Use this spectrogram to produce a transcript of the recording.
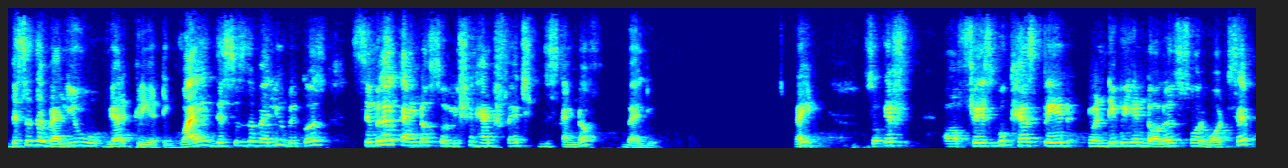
this is the value we are creating. Why this is the value? Because similar kind of solution had fetched this kind of value right? So if uh, facebook has paid 20 billion dollars for whatsapp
